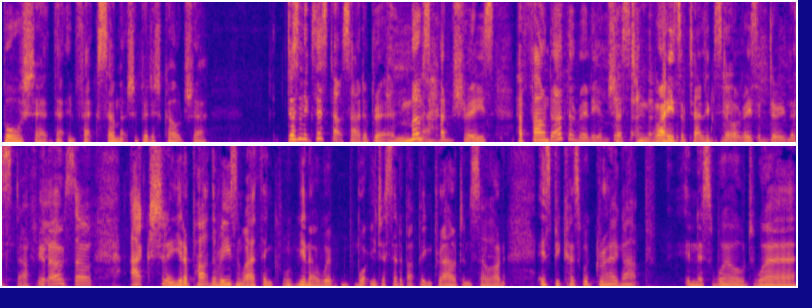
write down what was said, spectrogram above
bullshit that infects so much of British culture doesn't exist outside of Britain. Most No. countries have found other really interesting ways of telling stories and doing this stuff, you know? So actually, you know, part of the reason why I think, you know, with what you just said about being proud and so on is because we're growing up in this world where,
